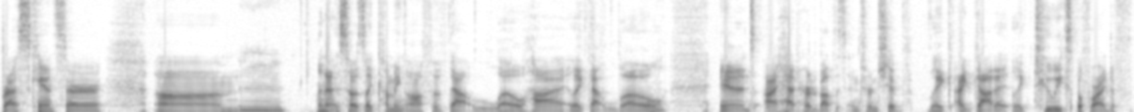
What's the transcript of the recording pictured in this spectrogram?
breast cancer. Um, Mm. And I, so I was like coming off of that low high, like that low. And I had heard about this internship. Like I got it like two weeks before I had to f-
